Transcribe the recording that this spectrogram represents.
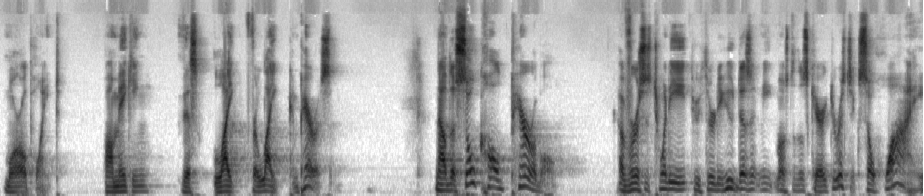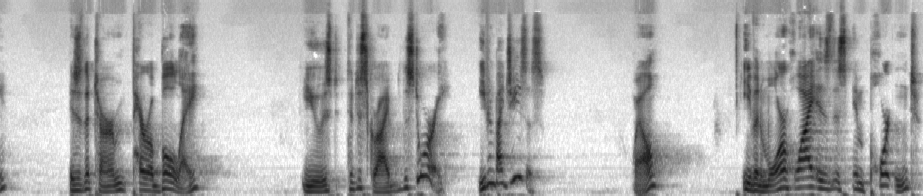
moral point while making this like for like comparison. Now, the so called parable of verses 28 through 32 doesn't meet most of those characteristics. So, why is the term parabole used to describe the story, even by Jesus? Well, even more, why is this important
